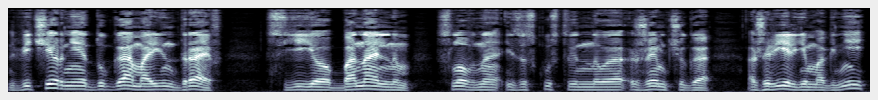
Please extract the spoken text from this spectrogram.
вечерняя дуга Марин-Драйв с ее банальным, словно из искусственного жемчуга, ожерельем огней,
